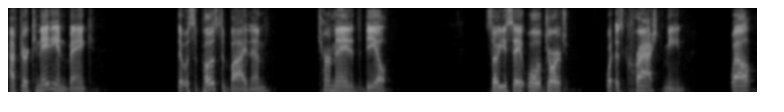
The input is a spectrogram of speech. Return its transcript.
after a Canadian bank that was supposed to buy them terminated the deal. So you say, well, George, what does crashed mean? Well,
